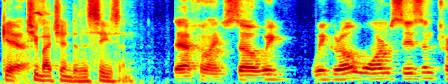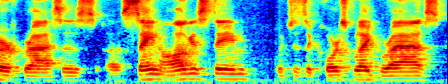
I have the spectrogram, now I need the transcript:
get yes, too much into the season? Definitely. So we we grow warm season turf grasses, uh, St. Augustine, which is a coarse blade grass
